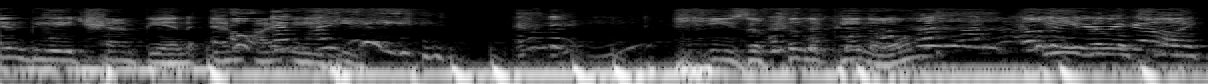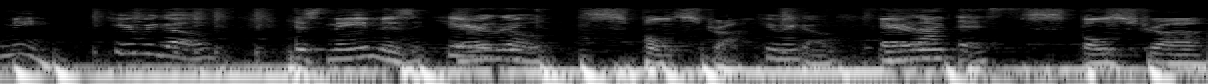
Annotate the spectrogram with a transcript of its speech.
NBA champion Oh, MIA. MIA. He's a Filipino. Okay, he here we go. like me. Here we go. His name is Here Erik. Spoelstra. Here we go. Erik. Spoelstra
